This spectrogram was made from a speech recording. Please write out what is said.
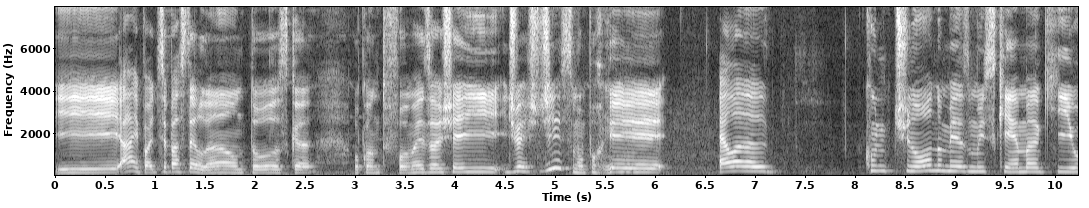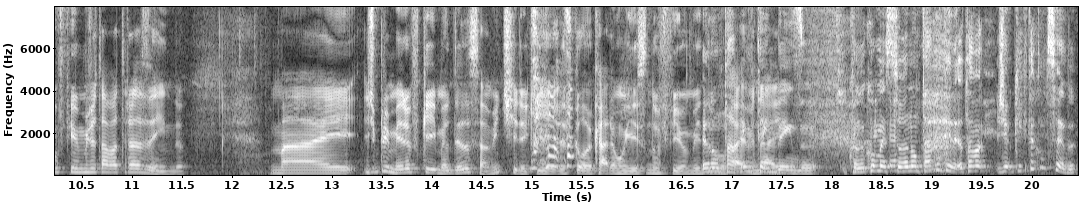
E, ai, pode ser pastelão, tosca, o quanto for, mas eu achei divertidíssimo, porque ela continuou no mesmo esquema que o filme já tava trazendo. Mas, de primeiro eu fiquei, meu Deus do céu, mentira que eles colocaram isso no filme Eu do não tava Five Nights. entendendo. Quando começou, eu não tava entendendo. Eu tava. O que que tá acontecendo?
